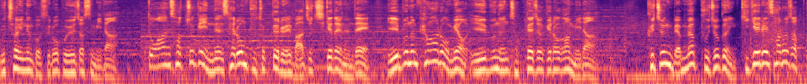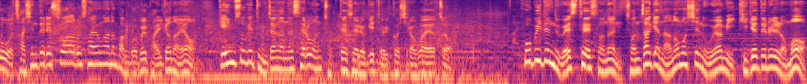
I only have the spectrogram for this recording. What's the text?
묻혀있는 것으로 보여졌습니다. 또한 서쪽에 있는 새로운 부족들을 마주치게 되는데 일부는 평화로우며 일부는 적대적이라고 합니다 그중 몇몇 부족은 기계를 사로잡고 자신들의 수하로 사용하는 방법을 발견하여 게임 속에 등장하는 새로운 적대 세력이 될 것이라고 하였죠. 포비든 웨스트에서는 전작의 나노머신 오염이 기계들을 넘어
